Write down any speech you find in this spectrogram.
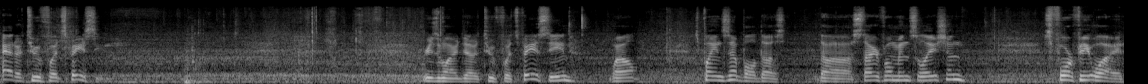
at a 2 foot spacing. Reason why I did a 2 foot spacing, well, it's plain simple. Does the styrofoam insulation It's four feet wide.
